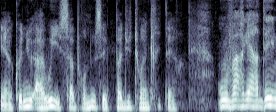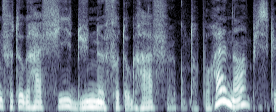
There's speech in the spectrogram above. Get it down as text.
et inconnu. Ah oui, ça pour nous, c'est pas du tout un critère. On va regarder une photographie d'une photographe contemporaine, hein, puisque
